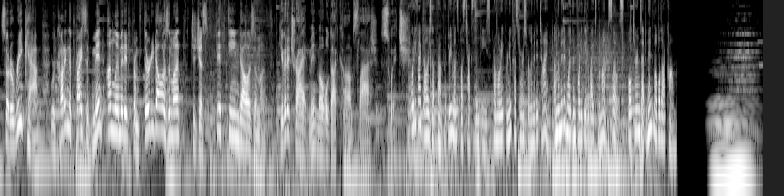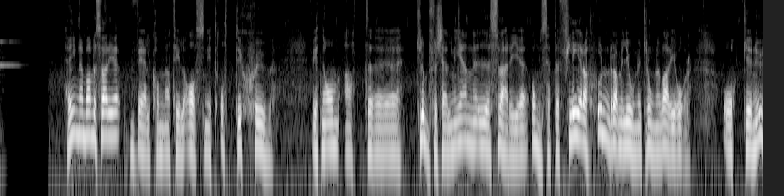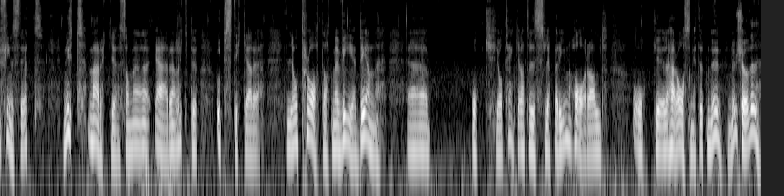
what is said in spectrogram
So to recap, we're cutting the price of Mint Unlimited from $30 a month to just $15 a month. Give it a try at mintmobile.com slash switch. $45 upfront for three months plus taxes and fees. Promo rate for new customers for limited time. Unlimited more than 40 gigabytes per month. Slows. Full terms at mintmobile.com. Hej innebandy Sverige! Välkomna till avsnitt 87. Vet ni om att eh, klubbförsäljningen i Sverige omsätter flera hundra miljoner kronor varje år? Och eh, nu finns det ett nytt märke som är, en riktig uppstickare. Vi har pratat med VDn eh, och jag tänker att vi släpper in Harald och eh, det här avsnittet nu. Nu kör vi!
